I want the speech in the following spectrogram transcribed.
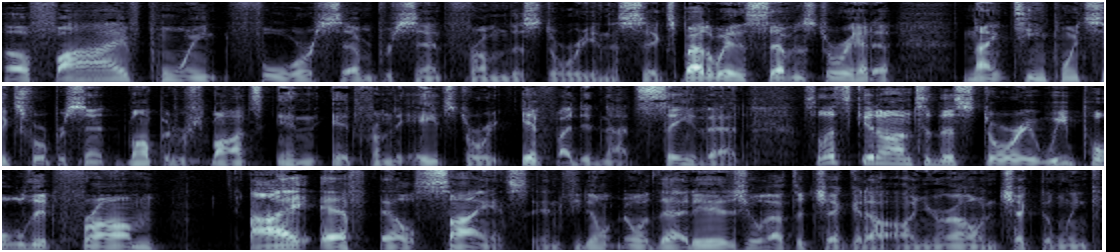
of 5.47% from the story in the six. By the way, the seven story had a 19.64% bump in response in it from the eight story, if I did not say that. So let's get on to this story. We pulled it from IFL Science. And if you don't know what that is, you'll have to check it out on your own. Check the link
